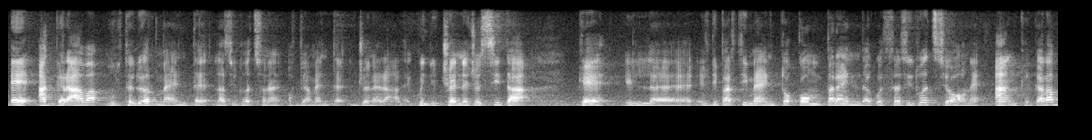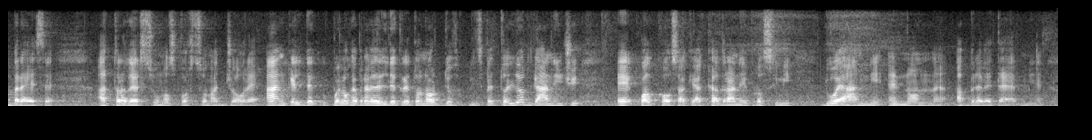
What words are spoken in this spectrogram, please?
e aggrava ulteriormente la situazione ovviamente generale. Quindi c'è necessità che il, il, Dipartimento comprenda questa situazione anche calabrese attraverso uno sforzo maggiore. Anche quello che prevede il decreto Nordio rispetto agli organici è qualcosa che accadrà nei prossimi due anni e non a breve termine.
